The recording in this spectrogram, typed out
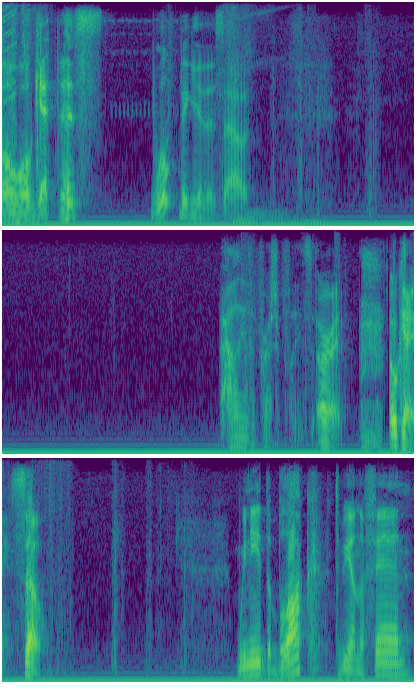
Oh, we'll get this. We'll figure this out. Alley of the pressure plates. Alright. okay, so. We need the block to be on the fan,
